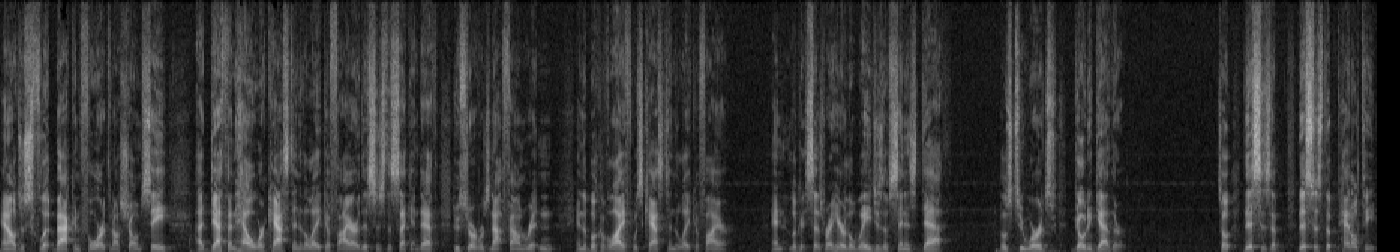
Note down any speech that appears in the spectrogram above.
and I'll just flip back and forth, and I'll show them. See, uh, death and hell were cast into the lake of fire. This is the second death. Whosoever was not found written in the book of life was cast into the lake of fire. And look, it says right here the wages of sin is death. Those two words go together. So this is, a, this is the penalty,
